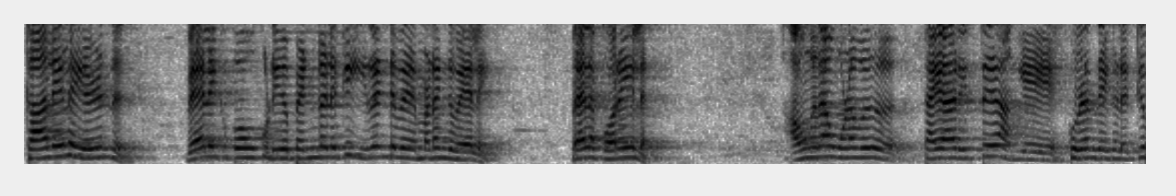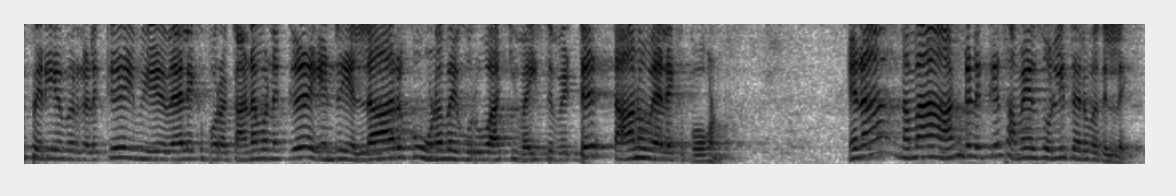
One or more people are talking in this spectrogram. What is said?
காலையில் எழுந்து வேலைக்கு போகக்கூடிய பெண்களுக்கு இரண்டு வே மடங்கு வேலை. வேலை குறையல. அவங்க தான் உணவு தயாரித்து அங்கே குழந்தைகளுக்கு பெரியவர்களுக்கு இவ- வேலைக்கு போகிற கணவனுக்கு என்று எல்லாருக்கும் உணவை உருவாக்கி வைத்து விட்டு தானும் வேலைக்கு போகணும். ஏன்னா நம்ம ஆண்களுக்கு சமையல் சொல்லி தருவதில்லை.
